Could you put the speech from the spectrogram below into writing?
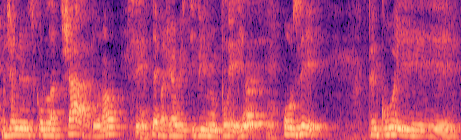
Un genere scollacciato, no? Sì. Lei faceva questi film un po' Sì, sì, sì. osè, per cui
